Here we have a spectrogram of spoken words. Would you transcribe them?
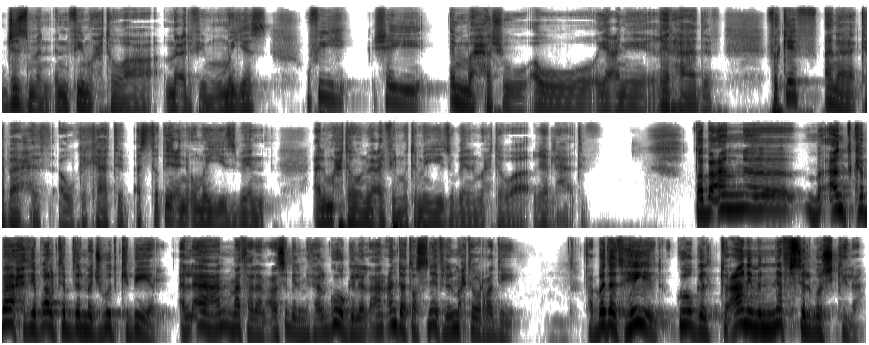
جزما إن في محتوى معرفي مميز وفي شيء إما حشو أو يعني غير هادف. فكيف أنا كباحث أو ككاتب أستطيع أن أميز بين المحتوى المعرفي المتميز وبين المحتوى غير الهادف؟ طبعا آه، أنت كباحث يبغى لك تبذل مجهود كبير. الآن مثلا على سبيل المثال جوجل الآن عنده تصنيف للمحتوى الرديء. فبدأت هي جوجل تعاني من نفس المشكلة.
